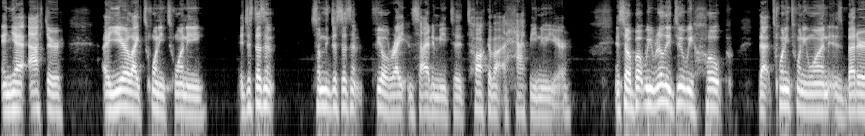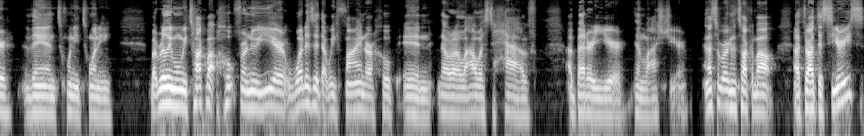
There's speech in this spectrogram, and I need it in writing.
and yet after a year like 2020, it just doesn't something just doesn't feel right inside of me to talk about a happy new year. And so, but we really do. We hope that 2021 is better than 2020 but really, when we talk about hope for a new year, what is it that we find our hope in that will allow us to have a better year than last year? And that's what we're going to talk about uh, throughout this series.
